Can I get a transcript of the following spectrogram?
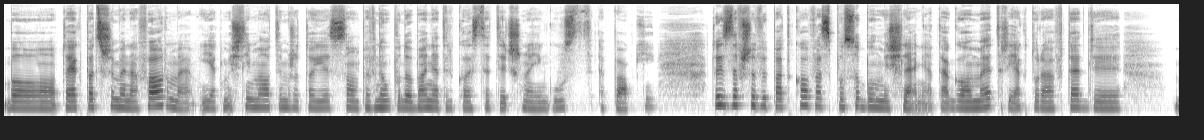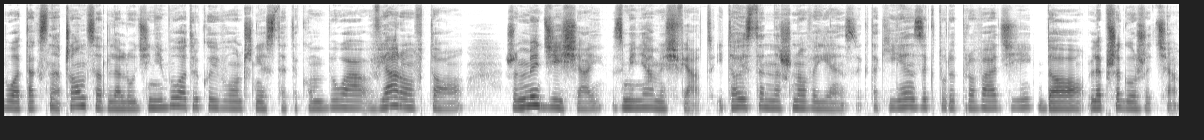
bo to jak patrzymy na formę i jak myślimy o tym, że to jest, są pewne upodobania tylko estetyczne i gust epoki, to jest zawsze wypadkowa sposobu myślenia. Ta geometria, która wtedy była tak znacząca dla ludzi, nie była tylko i wyłącznie estetyką, była wiarą w to, że my dzisiaj zmieniamy świat i to jest ten nasz nowy język, taki język, który prowadzi do lepszego życia.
